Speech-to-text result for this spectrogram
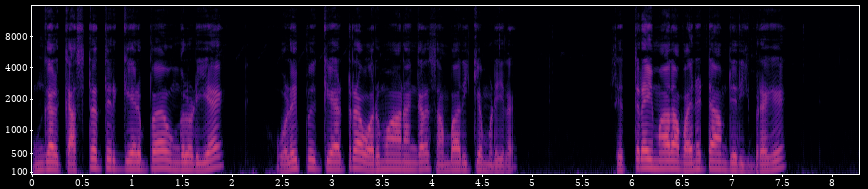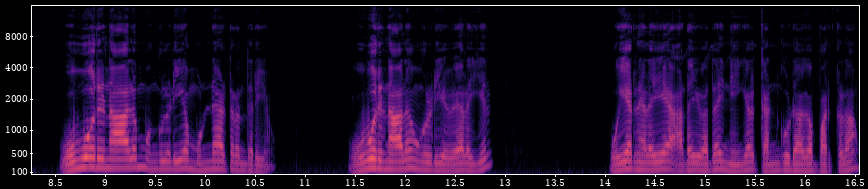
உங்கள் கஷ்டத்திற்கேற்ப உங்களுடைய உழைப்புக்கேற்ற வருமானங்கள் சம்பாதிக்க முடியல. சித்திரை மாதம் பதினெட்டாம் தேதிக்கு பிறகு ஒவ்வொரு நாளும் உங்களுடைய முன்னேற்றம் தெரியும். ஒவ்வொரு நாளும் உங்களுடைய வேலையில் உயர்நிலையை அடைவதை நீங்கள் கண்கூடாக பார்க்கலாம்.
